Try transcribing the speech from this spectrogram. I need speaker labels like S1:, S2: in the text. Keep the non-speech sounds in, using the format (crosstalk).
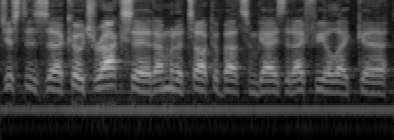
S1: just as uh, Coach Rock said, I'm going to talk about some guys that I feel like uh,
